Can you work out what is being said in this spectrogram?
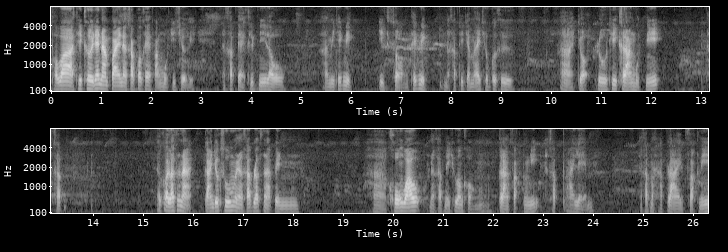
เพราะว่าที่เคยแนะนำไปนะครับ ก็แค่ฝังหมุดเฉยๆนะครับ แต่คลิปนี้เรามีเทคนิค อีก 2 เทคนิคนะครับที่จะมาให้ชมก็คืออเจาะรูที่กลางหมุดนี้นะครับ แล้วก็ลักษณะการยกซูมนะครับ ลักษณะเป็นโค้งเว้านะครับ ในช่วงของกลางฝักตรงนี้นะครับ ปลายแหลมนะครับมาหาปลายฝักนี้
